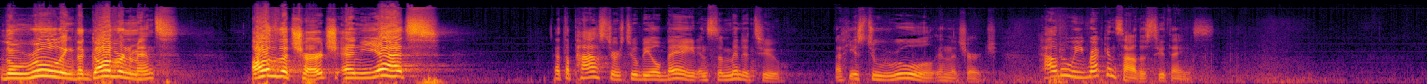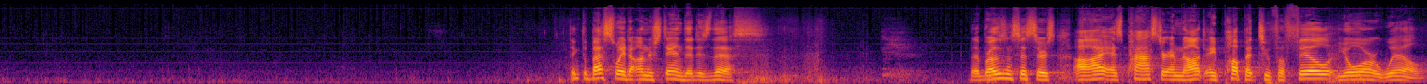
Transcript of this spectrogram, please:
the ruling, the government of the church, and yet that the pastor is to be obeyed and submitted to, that he is to rule in the church? How do we reconcile those two things? I think the best way to understand it is this. That, brothers and sisters, I, as pastor, am not a puppet to fulfill your will.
